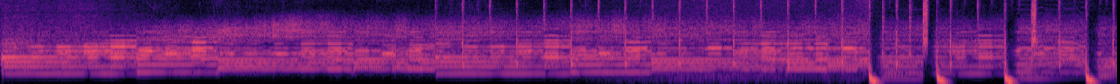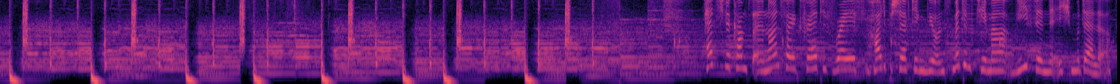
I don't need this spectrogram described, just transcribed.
Thank you. Willkommen zu einer neuen Folge Creative Rave. Heute beschäftigen wir uns mit dem Thema, wie finde ich Modelle.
